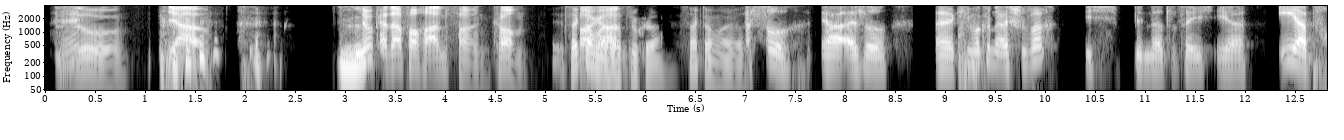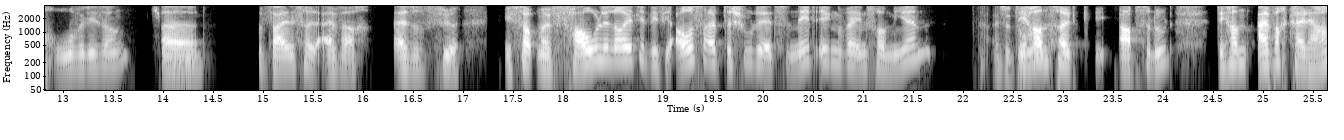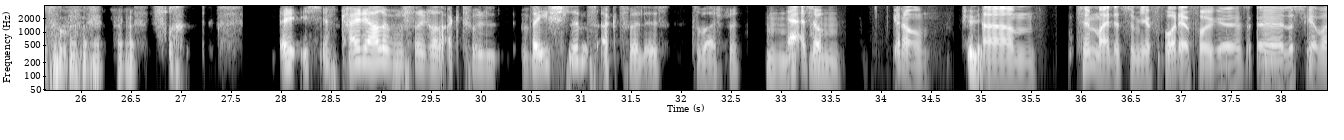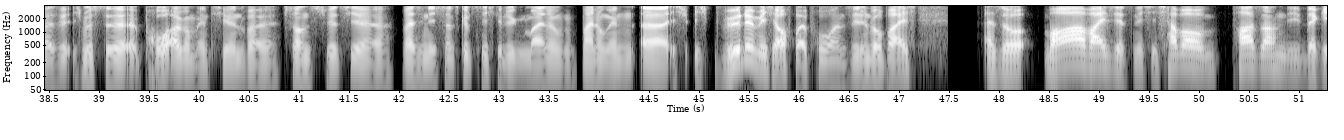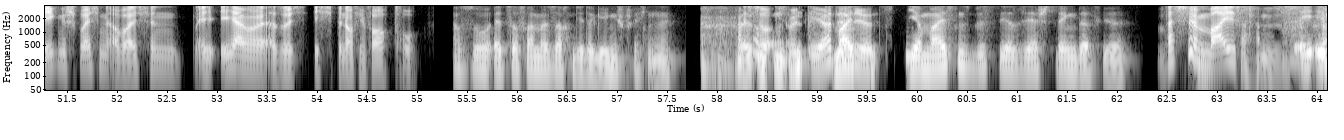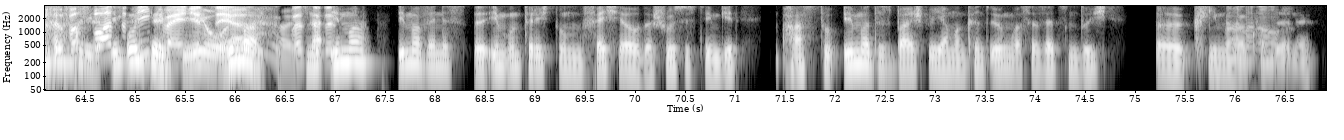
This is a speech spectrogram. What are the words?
Hä? So. Ja, Luca darf auch anfangen. Komm. Sag Fang doch mal an. was, Luca. Sag doch mal Ach was. so, ja, also äh, Klimakunde als Schulfach. Ich bin da tatsächlich eher, eher pro, würde ich sagen. Spannend. weil es halt einfach, also für, ich sag mal, faule Leute, die sich außerhalb der Schule jetzt nicht irgendwer informieren, Also die du. haben halt, absolut, die haben einfach keine Ahnung. so, ey, ich habe keine Ahnung, was da gerade aktuell, wie schlimm es aktuell ist, zum Beispiel. Mhm, Ja, also- mhm. Genau. Natürlich. Ähm, Tim meinte zu mir vor der Folge, äh, lustigerweise, ich müsste äh, pro argumentieren, weil sonst wird's hier, weiß ich nicht, sonst gibt's nicht genügend Meinungen. Meinungen. Äh, ich, ich würde mich auch bei pro ansiedeln, wobei ich, also, boah, weiß ich jetzt nicht. Ich habe auch ein paar Sachen, die dagegen sprechen, aber ich finde, eher, also ich, ich bin auf jeden Fall auch pro. Ach so, jetzt auf einmal Sachen, die dagegen sprechen, ne? Also- was will er denn meistens, jetzt? ja, meistens bist du ja sehr streng dafür. Was für Also- meistens? Ey, im Unterricht- Wo hast du die Quellen jetzt her? Immer. Was Na, immer, immer wenn es äh, im Unterricht um Fächer oder Schulsystem geht, hast du immer das Beispiel, ja, man könnte irgendwas ersetzen durch äh, Klimakunde, ne?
